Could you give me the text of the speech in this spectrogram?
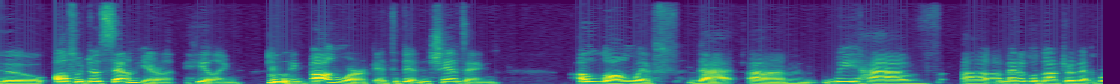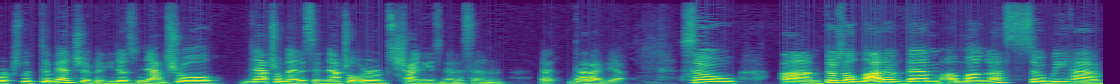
who also does sound heal- healing Ooh. and gong work and Tibetan chanting along with that, um, we have uh, a medical doctor that works with dementia, but he does natural natural medicine, natural herbs, Chinese medicine, that that idea. So um, there's a lot of them among us. So we have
